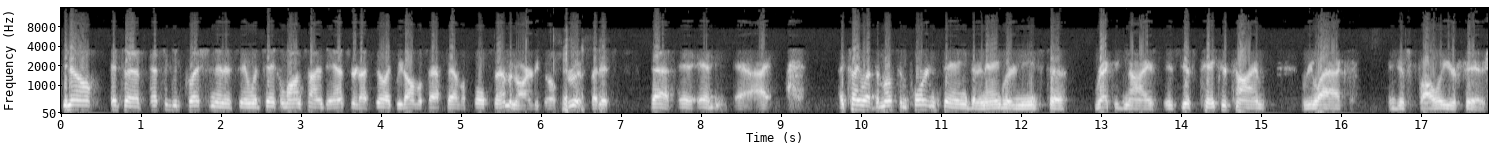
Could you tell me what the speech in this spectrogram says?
You know, it's a that's a good question, and it's, it would take a long time to answer it. I feel like we'd almost have to have a full seminar to go through it. But it's that, and I I tell you what, the most important thing that an angler needs to recognize is just take your time, relax, and just follow your fish.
